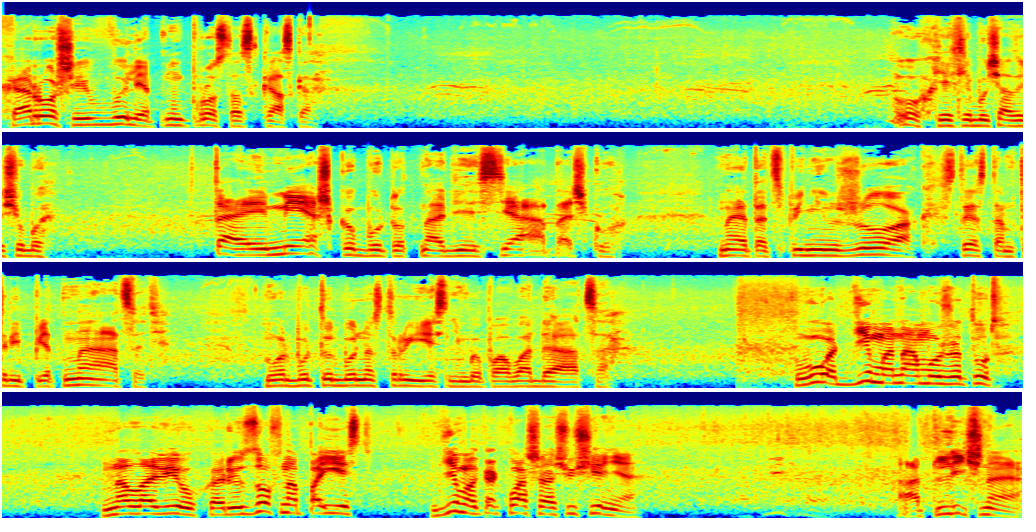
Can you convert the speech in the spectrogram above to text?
Хороший вылет, ну просто сказка. Ох, если бы сейчас еще бы таймешку бы тут на десяточку. На этот спиннинжок с тестом 3.15. Вот бы тут бы на струе с ним бы поводаться. Вот, Дима нам уже тут наловил харюзов на поесть. Дима, как ваши ощущения? Отлично. Отлично.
